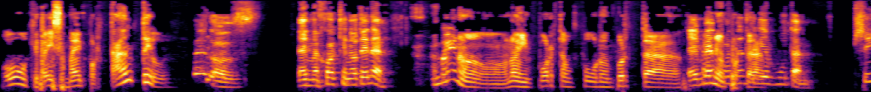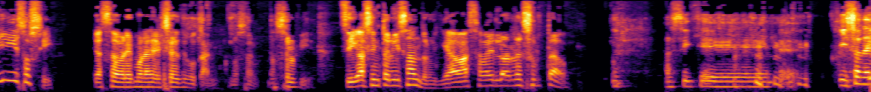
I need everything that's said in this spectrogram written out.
Oh, qué país más importante. güey. Pero es es mejor que no tener. Bueno, no importa un poco, no importa. Es más no importante que Bután. Sí, eso sí. Ya sabremos las elecciones de Bután. No se, no se olvide. Siga sintonizando, ya vas a ver los resultados. Así que. eh, y son ¿Es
